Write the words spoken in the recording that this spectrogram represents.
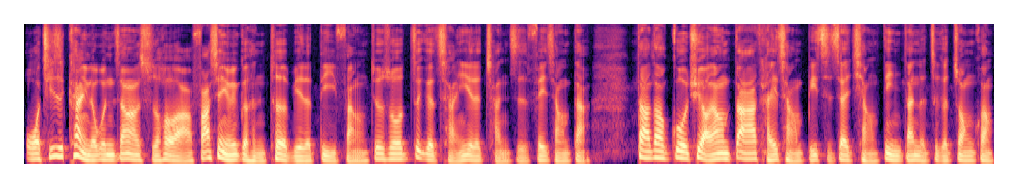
我其实看你的文章的时候啊，发现有一个很特别的地方，就是说这个产业的产值非常大。大到过去好像大家台厂彼此在抢订单的这个状况，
